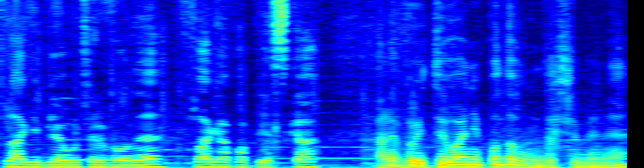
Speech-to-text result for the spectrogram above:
flagi biało-czerwone, flaga papieska. Ale Wojtyła niepodobny do siebie, nie?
